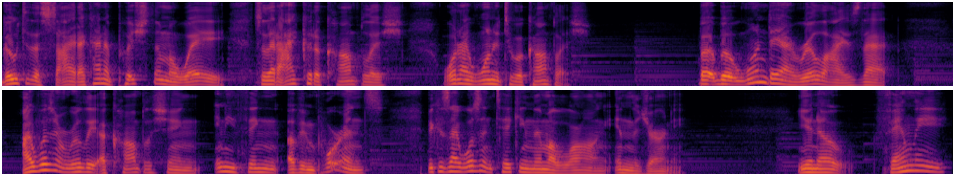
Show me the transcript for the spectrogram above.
go to the side. I kind of pushed them away so that I could accomplish what I wanted to accomplish. But but one day I realized that I wasn't really accomplishing anything of importance because I wasn't taking them along in the journey. You know, family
